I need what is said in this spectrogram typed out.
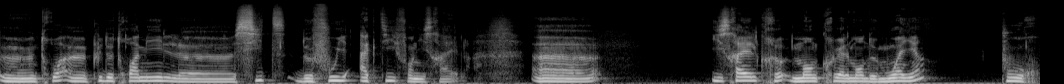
euh, 3, euh, plus de 3000 euh, sites de fouilles actifs en Israël. Israël manque cruellement de moyens pour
